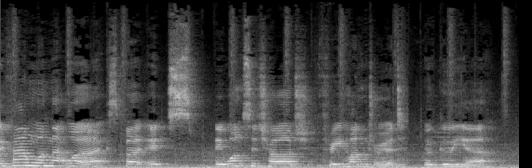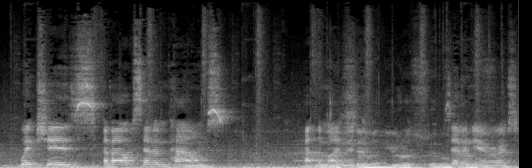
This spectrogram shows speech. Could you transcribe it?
We found one that works, but it's it wants to charge 300 Ouguiya, which is about seven pounds at the moment. Seven euros. Seven, Seven euros.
